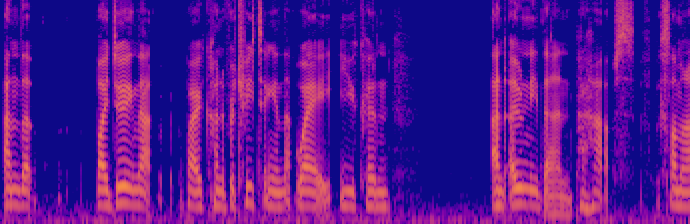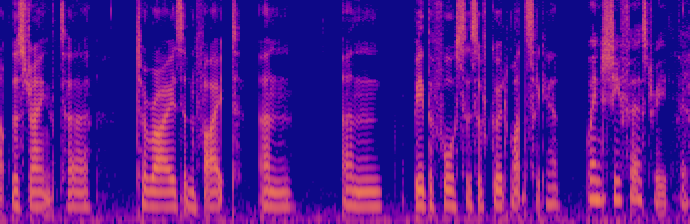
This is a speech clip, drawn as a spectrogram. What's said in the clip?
and that by doing that, by kind of retreating in that way, you can, and only then perhaps summon up the strength to to rise and fight and and be the forces of good once again. When did you first read this?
